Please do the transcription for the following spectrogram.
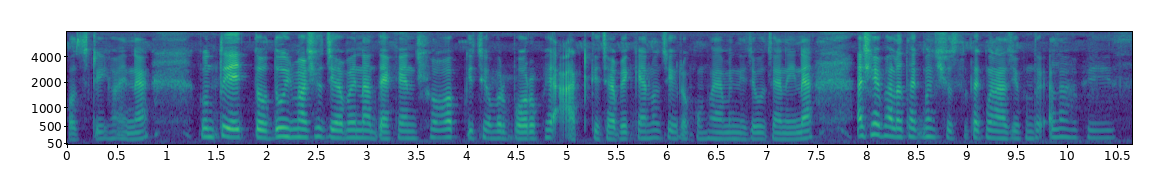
কষ্টই হয় না। কিন্তু এই তো দুই মাসও যাবে না, দেখেন সব কিছু আবার বরফে আটকে যাবে। কেন যে এরকম হয় আমি নিজেও জানি না। আর সবাই ভালো থাকবেন, সুস্থ থাকবেন। আজ এখন আল্লাহ হাফিজ।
